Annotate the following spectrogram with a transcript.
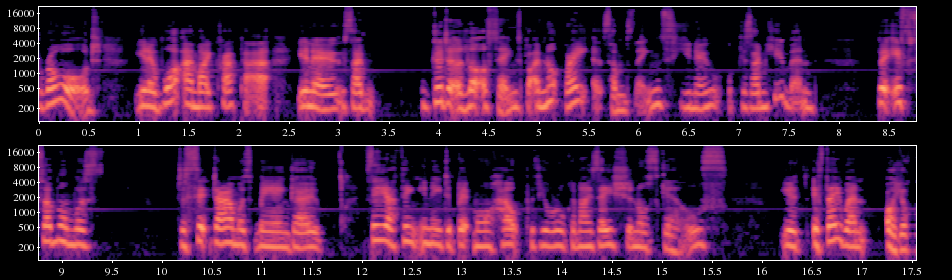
broad. You know, what am I crap at? You know, because I'm good at a lot of things, but I'm not great at some things, you know, because I'm human. But if someone was to sit down with me and go, V, I think you need a bit more help with your organisational skills. You, if they went, oh, you're,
